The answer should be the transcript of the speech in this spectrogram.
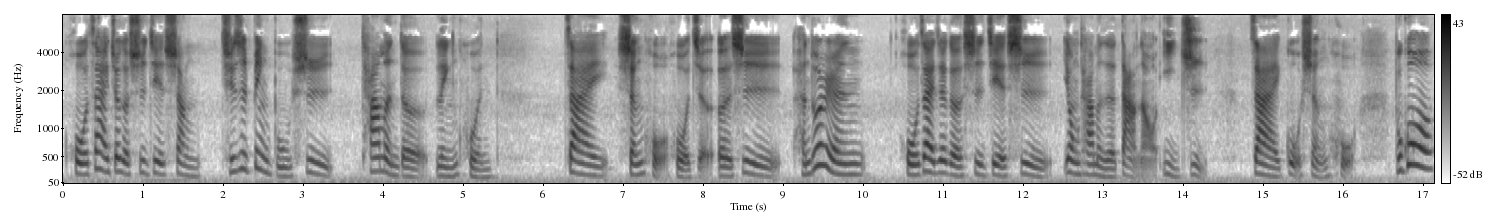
活在这个世界上，其实并不是他们的灵魂在生活活着，而是很多人活在这个世界是用他们的大脑意志在过生活。不过，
